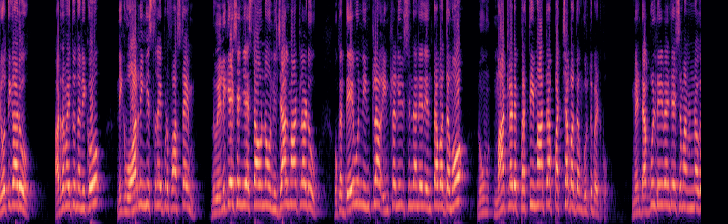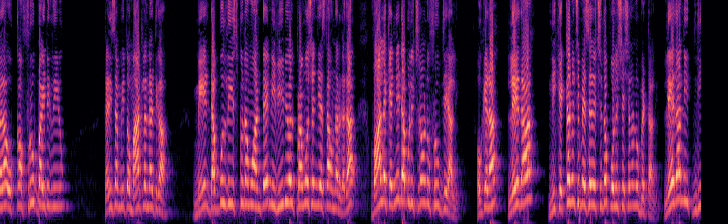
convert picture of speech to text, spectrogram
జ్యోతి గారు. అర్థమవుతుందా నీకు? నీకు వార్నింగ్ ఇస్తున్నా ఇప్పుడు ఫస్ట్ టైం నువ్వు ఎలిగేషన్ చేస్తా ఉన్నావు నిజాలు మాట్లాడు. ఒక దేవుణ్ణి ఇంట్లో ఇంట్లో నిలిచింది అనేది ఎంత అబద్ధమో నువ్వు మాట్లాడే ప్రతి మాట పచ్చబద్ధం గుర్తుపెట్టుకో. మేము డబ్బులు డిమాండ్ చేసామని అన్నావు కదా ఒక్క ప్రూఫ్ బయటకు తీను కనీసం మీతో మాట్లాడినట్టుగా మేము డబ్బులు తీసుకున్నాము అంటే నీ వీడియోలు ప్రమోషన్ చేస్తూ ఉన్నారు కదా వాళ్ళకి ఎన్ని డబ్బులు ఇచ్చినావు నువ్వు ప్రూఫ్ చేయాలి. ఓకేనా? లేదా నీకు ఎక్కడి నుంచి మెసేజ్ వచ్చిందో పోలీస్ స్టేషన్లో నువ్వు పెట్టాలి. లేదా నీ నీ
